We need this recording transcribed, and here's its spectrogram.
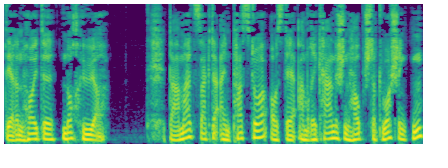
wären heute noch höher. Damals sagte ein Pastor aus der amerikanischen Hauptstadt Washington,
